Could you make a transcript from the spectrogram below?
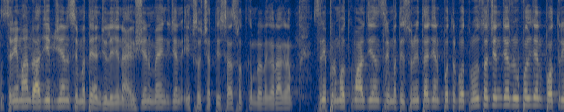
श्रीमान राजीव जैन, श्रीमती अंजलि जैन, आयुष जैन, मयंक जैन, एक सौ छत्तीस शाश्वत कमला नगर, आगरा। श्री प्रमोद कुमार जैन, श्रीमती सुनीता जैन, पुत्र पुत्र सचिन जैन रूपल जैन, पौत्री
